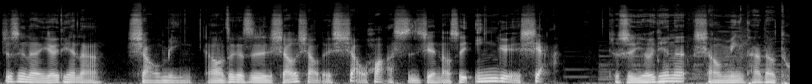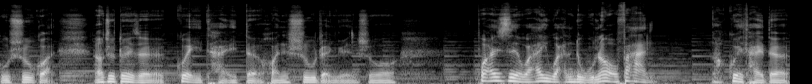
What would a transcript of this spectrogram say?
就是呢，有一天呢，小明，然后这个是小小的笑话时间，老师音乐下。就是有一天呢，小明他到图书馆，然后就对着柜台的还书人员说：“不好意思，我要一碗卤肉饭。”然后柜台的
